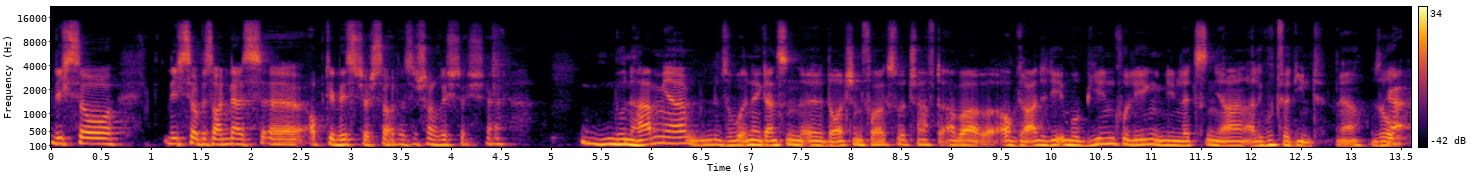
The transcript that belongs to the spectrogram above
nicht so nicht so besonders äh, optimistisch. So, das ist schon richtig. Ja. Nun haben ja sowohl in der ganzen äh, deutschen Volkswirtschaft, aber auch gerade die Immobilienkollegen in den letzten Jahren alle gut verdient. Ja, so. Ja.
